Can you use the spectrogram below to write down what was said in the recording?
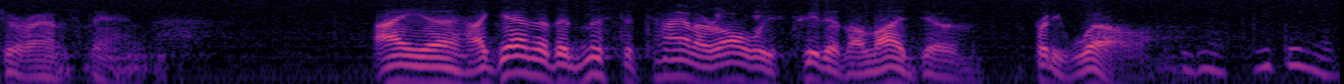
sure, I understand. I, uh, I gather that Mr. Tyler always treated Elijah pretty well. Yes, he did.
